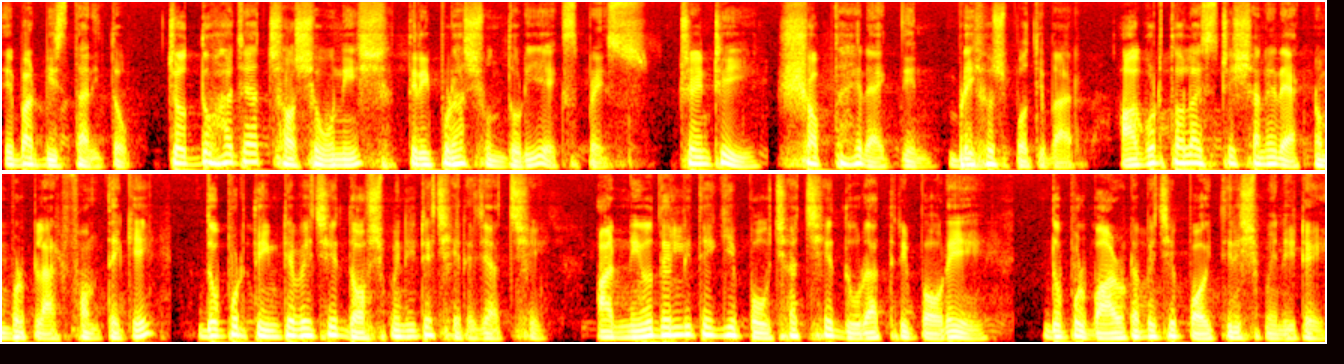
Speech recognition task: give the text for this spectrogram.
এবার বিস্তারিত। চোদ্দ হাজার ছশো উনিশ ত্রিপুরা সুন্দরী এক্সপ্রেস। ট্রেনটি সপ্তাহের একদিন, বৃহস্পতিবার। আগরতলা স্টেশনের এক নম্বর প্ল্যাটফর্ম থেকে দুপুর তিনটে বেজে দশ মিনিটে ছেড়ে যাচ্ছে। আর নিউ দিল্লিতে গিয়ে পৌঁছাচ্ছে দুরাত্রি পরে দুপুর বারোটা বেজে পঁয়ত্রিশ মিনিটে।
